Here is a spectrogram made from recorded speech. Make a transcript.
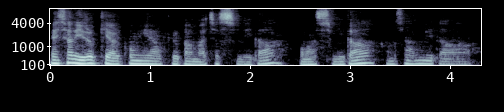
네, 저는 이렇게 알콩이 학교가 마쳤습니다. 고맙습니다. 감사합니다.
